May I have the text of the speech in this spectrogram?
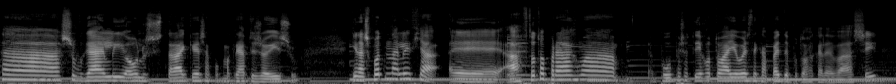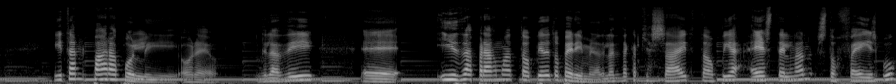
θα σου βγάλει όλους τους trackers από μακριά από τη ζωή σου για να σου πω την αλήθεια ε, αυτό το πράγμα που είπες ότι έχω το iOS 15 που το είχα κατεβάσει ήταν πάρα πολύ ωραίο δηλαδή ε, είδα πράγματα τα οποία δεν το περίμενα δηλαδή είδα κάποια site τα οποία έστελναν στο Facebook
